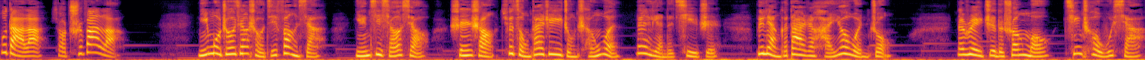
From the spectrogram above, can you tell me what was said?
不打了，要吃饭了。尼木舟将手机放下，年纪小小，身上却总带着一种沉稳内敛的气质。比两个大人还要稳重，那睿智的双眸清澈无瑕，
